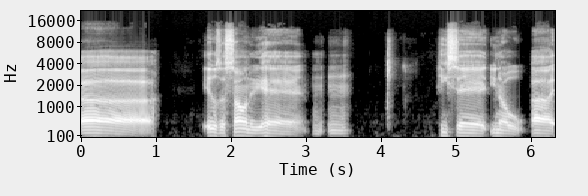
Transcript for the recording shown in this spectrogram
Uh, it was a song that he had. Mm-mm. He said, you know, uh,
